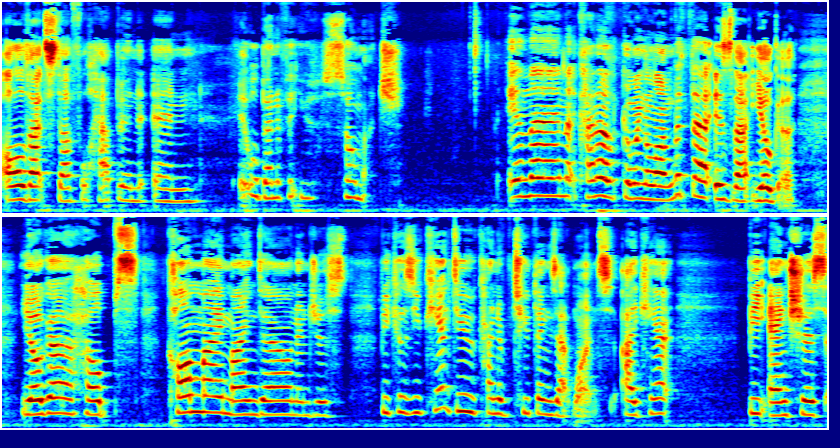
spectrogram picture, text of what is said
all that stuff will happen and it will benefit you so much. And then, kind of going along with that, is that yoga. Yoga helps calm my mind down and just because you can't do kind of two things at once. I can't be anxious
